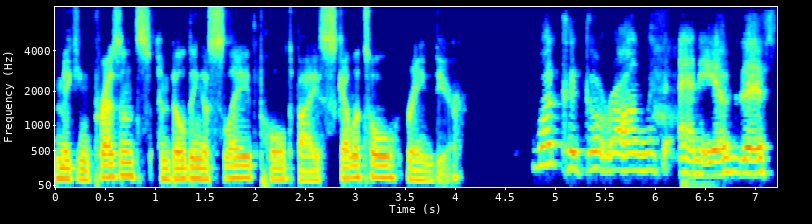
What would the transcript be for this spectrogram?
making presents, and building a sleigh pulled by skeletal reindeer. What could go wrong with any of this?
